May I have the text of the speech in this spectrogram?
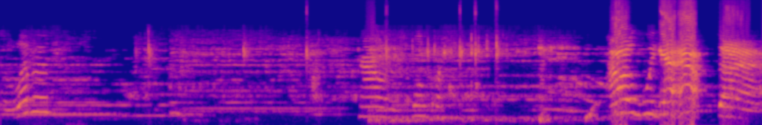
Delivered. Now there's one question. How do we get out there?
